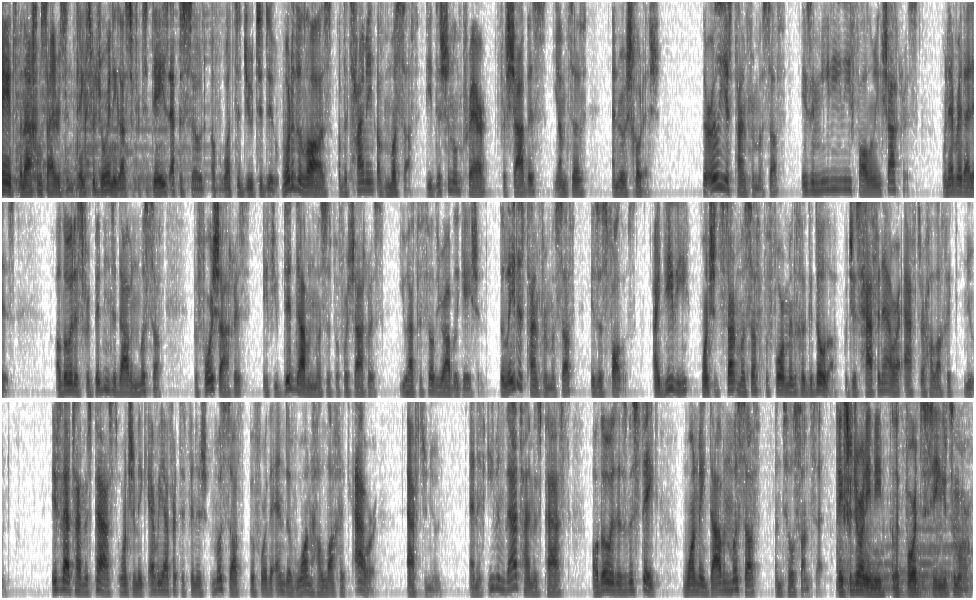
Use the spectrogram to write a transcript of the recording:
Hey, it's Menachem Siderson. Thanks for joining us for today's episode of What's a Jew to Do. What are the laws of the timing of Musaf, the additional prayer for Shabbos, Yom Tov, and Rosh Chodesh? The earliest time for Musaf is immediately following Shachris, whenever that is. Although it is forbidden to daven Musaf before Shachris, if you did daven Musaf before Shachris, you have fulfilled your obligation. The latest time for Musaf is as follows. Ideally, one should start Musaf before Mincha Gedola, which is half an hour after halachic noon. If that time has passed, one should make every effort to finish Musaf before the end of one halachic hour, afternoon. And if even that time has passed, although it is a mistake, one may daven Musaf until sunset. Thanks for joining me. I look forward to seeing you tomorrow.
